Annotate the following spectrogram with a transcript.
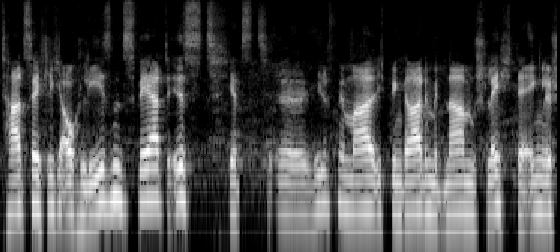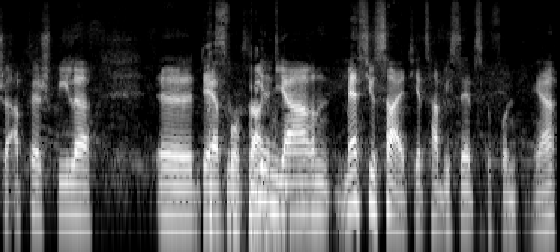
tatsächlich auch lesenswert ist. Jetzt äh, hilf mir mal, ich bin gerade mit Namen schlecht, der englische Abwehrspieler äh, der Matthew vor vielen. Jahren Matthew Side, jetzt habe ich selbst gefunden, ja,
